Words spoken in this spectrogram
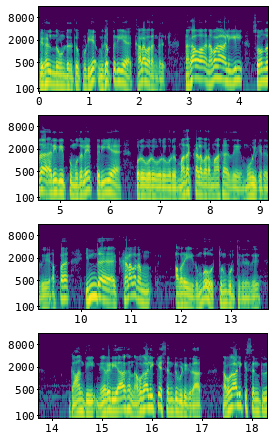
நிகழ்ந்து கொண்டிருக்கக்கூடிய மிகப்பெரிய கலவரங்கள். நகவா நவகாலியில் சுதந்திர அறிவிப்பு முதலே பெரிய ஒரு ஒரு ஒரு ஒரு மத கலவரமாக அது மூழ்கிறது. அப்போ இந்த கலவரம் அவரை ரொம்ப துன்புறுத்துகிறது. காந்தி நேரடியாக நவகாலிக்கே சென்று விடுகிறார். நவகாலிக்கு சென்று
